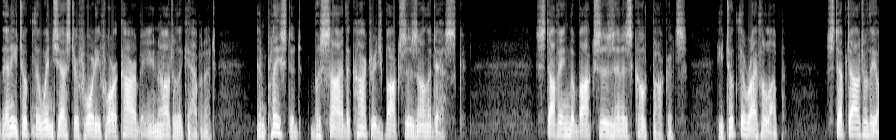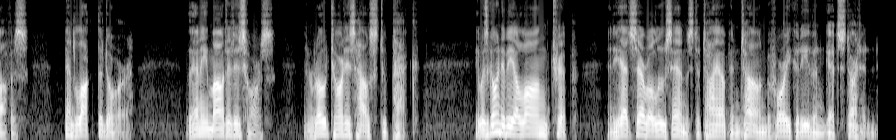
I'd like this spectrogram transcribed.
Then he took the Winchester 44 carbine out of the cabinet and placed it beside the cartridge boxes on the desk. Stuffing the boxes in his coat pockets, he took the rifle up, stepped out of the office, and locked the door. Then he mounted his horse and rode toward his house to pack. It was going to be a long trip, and he had several loose ends to tie up in town before he could even get started.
